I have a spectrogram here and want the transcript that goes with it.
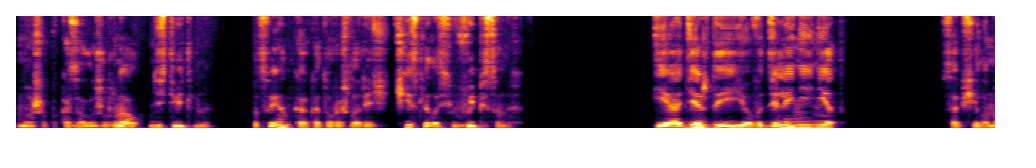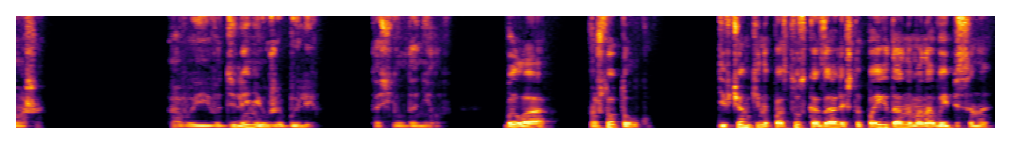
Маша показала журнал. Действительно, пациентка, о которой шла речь, числилась в выписанных. «И одежды ее в отделении нет», — сообщила Маша. «А вы и в отделении уже были?» — уточнил Данилов. «Была. Но что толку? Девчонки на посту сказали, что по их данным она выписана.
